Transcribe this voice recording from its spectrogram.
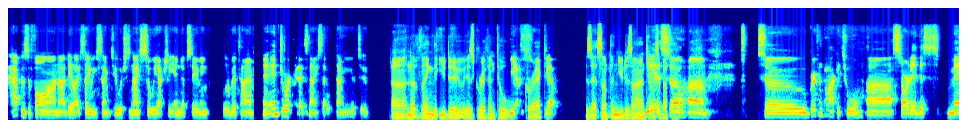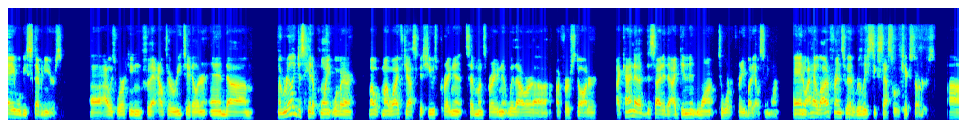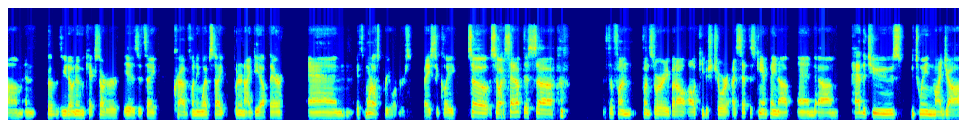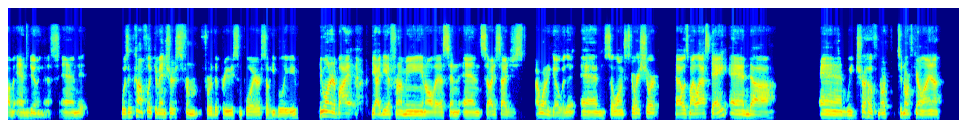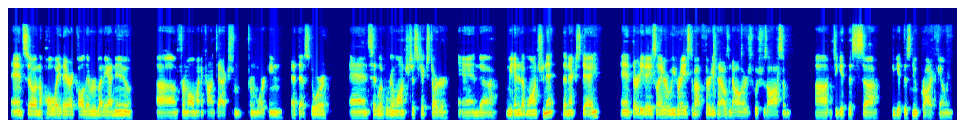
Happens to fall on uh, daylight savings time too, which is nice. So we actually end up saving a little bit of time. And, and Georgia, it's nice that time of year too. Uh, another thing that you do is Griffin Tool. Yes. Correct. Yep. Is that something you designed? Tell it us is. about so, that. um, so Griffin Pocket Tool uh, started this May will be seven years. Uh, I was working for that outdoor retailer, and um, I really just hit a point where my my wife Jessica, she was pregnant, seven months pregnant with our uh, our first daughter. I kind of decided that I didn't want to work for anybody else anymore, and I had a lot of friends who had really successful Kickstarters. Um, and for those you don't know who Kickstarter is, it's a crowdfunding website. Put an idea up there and it's more or less pre-orders basically. So so I set up this. Uh, it's a fun fun story, but I'll I'll keep it short. I set this campaign up and um, had to choose between my job and doing this, and it was a conflict of interest from for the previous employer. So he believed he wanted to buy the idea from me and all this, and and so I decided just I wanted to go with it. And so long story short, that was my last day, and uh, and we drove north to North Carolina. And so on the whole way there, I called everybody I knew um, from all my contacts from from working at that store and said, "Look, we're going to launch this Kickstarter." And uh, we ended up launching it the next day. And 30 days later, we raised about thirty thousand dollars, which was awesome uh, to get this uh, to get this new product going.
